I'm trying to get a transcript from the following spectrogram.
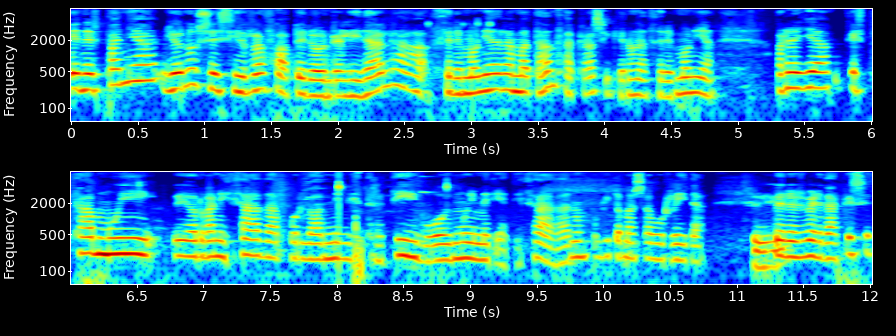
en España, yo no sé si Rafa, pero en realidad la ceremonia de la matanza casi que era una ceremonia, ahora ya está muy eh, organizada por lo administrativo y muy mediatizada, ¿no? un poquito más aburrida, pero es verdad que se,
